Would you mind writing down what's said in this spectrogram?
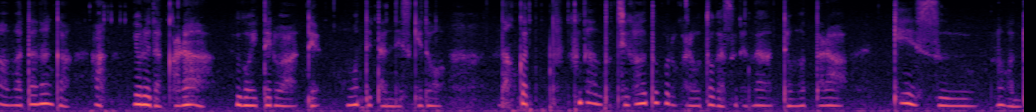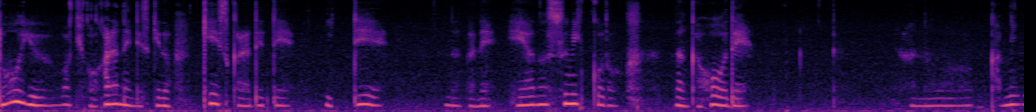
あ、またなんか、あ、夜だから動いてるわって思ってたんですけどなんか普段と違うところから音がするなって思ったらケースのがどういうわけかわからないんですけどケースから出て行ってなんかね部屋の隅っこのなんか方であのー、紙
